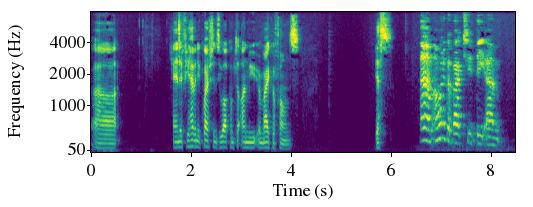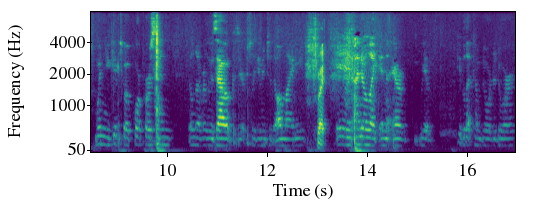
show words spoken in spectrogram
uh, and if you have any questions, you're welcome to unmute your microphones. Yes. Um, I want to go back to the um, when you give to a poor person, you'll never lose out because you're actually giving to the Almighty. Right. And I know, like in the eruv, we have people that come door to door.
